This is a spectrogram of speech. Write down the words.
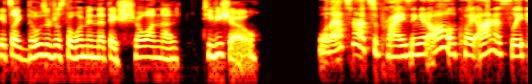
It's like those are just the women that they show on the TV show. Well, that's not surprising at all, quite honestly.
